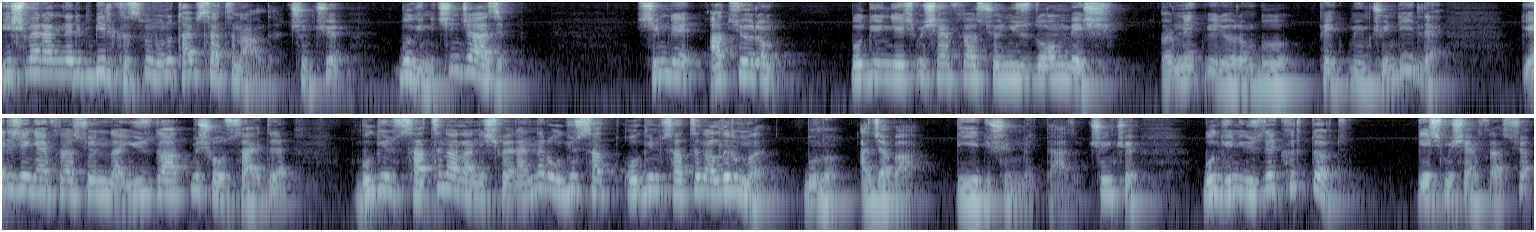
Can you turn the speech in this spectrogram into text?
İşverenlerin bir kısmı bunu tabi satın aldı. Çünkü bugün için cazip. Şimdi atıyorum bugün geçmiş enflasyon %15 örnek veriyorum bu pek mümkün değil de gelecek enflasyonda %60 olsaydı bugün satın alan işverenler o gün sat, o gün satın alır mı bunu acaba diye düşünmek lazım. Çünkü bugün %44 geçmiş enflasyon.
